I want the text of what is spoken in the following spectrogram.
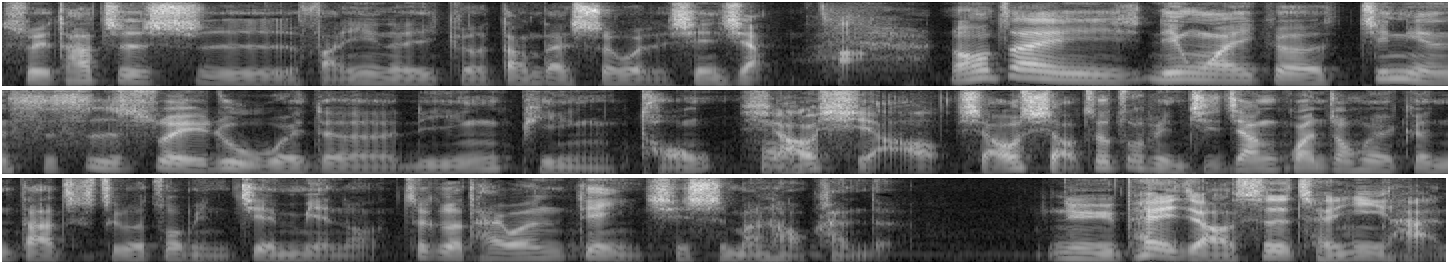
所以她这是反映了一个当代社会的现象。好。然后在另外一个今年十四岁入围的林品彤，小小小小这个作品即将观众会跟大家这个作品见面哦。这个台湾电影其实蛮好看的，女配角是陈意涵，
